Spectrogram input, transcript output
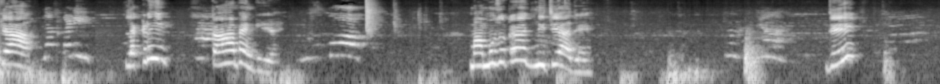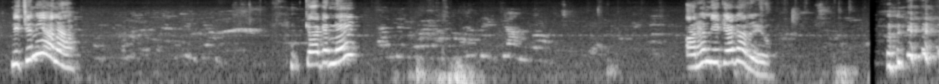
क्या? लकड़ी? कहाँ फेंकी है? मामू से कहा नीचे आ जाए। जी? नीचे नहीं आना? क्या करना? है अरहन ये क्या कर रहे हो?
